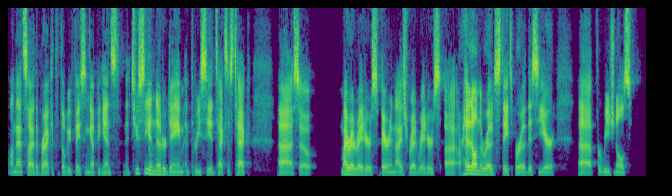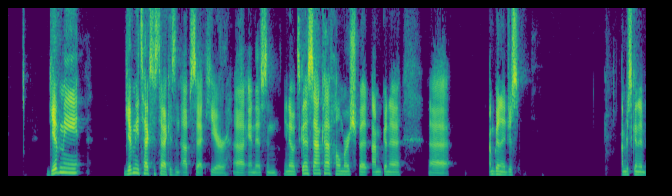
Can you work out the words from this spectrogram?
on that side of the bracket that they'll be facing up against, and then two seeded Notre Dame and three seeded Texas Tech. Uh, so my Red Raiders, Barret and I's Red Raiders, uh, are head on the road Statesboro this year uh, for regionals. Give me give me Texas Tech as an upset here uh, in this, and you know it's going to sound kind of homerish, but I'm gonna uh, I'm gonna just I'm just gonna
